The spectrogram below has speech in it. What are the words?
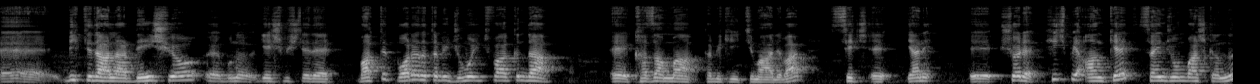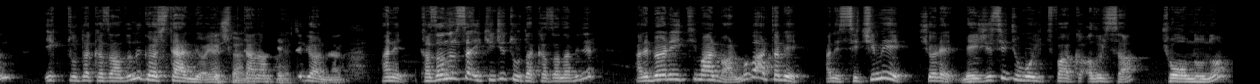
e, iktidarlar değişiyor. E, bunu geçmişte de baktık. Bu arada tabii Cumhur İttifakı'nda e, kazanma tabii ki ihtimali var. Seç, e, yani e, şöyle hiçbir anket Sayın Cumhurbaşkanı'nın ilk turda kazandığını göstermiyor. Yani hiçbir tane ankette evet. görmüyor. Hani kazanırsa ikinci turda kazanabilir. Hani böyle ihtimal var mı? Var tabii. Hani seçimi şöyle meclisi Cumhur İttifakı alırsa çoğunluğunu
